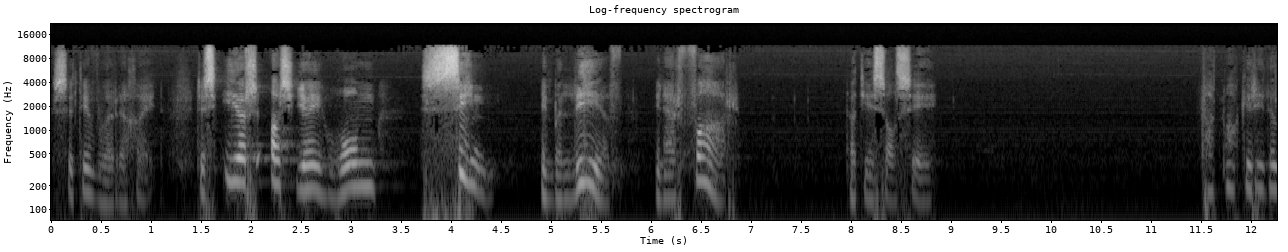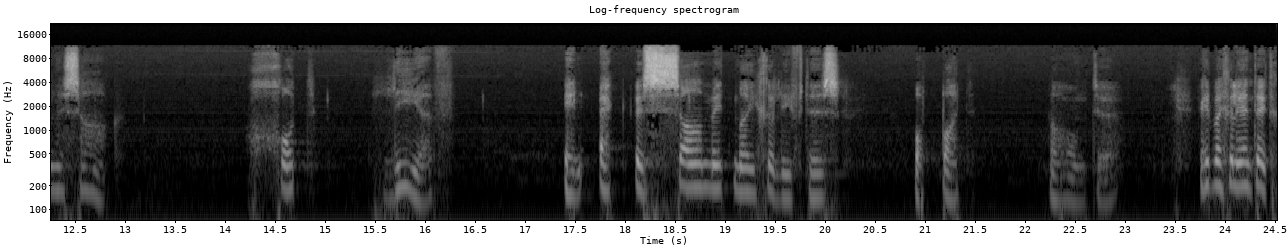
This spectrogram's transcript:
se teenwoordigheid. Dis eers as jy hom sien en beleef en ervaar dat jy sal sê wat maak hierdie dinge saak? God leef en ek is saam met my geliefdes op pad na hom toe. Ek het by geleentheid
